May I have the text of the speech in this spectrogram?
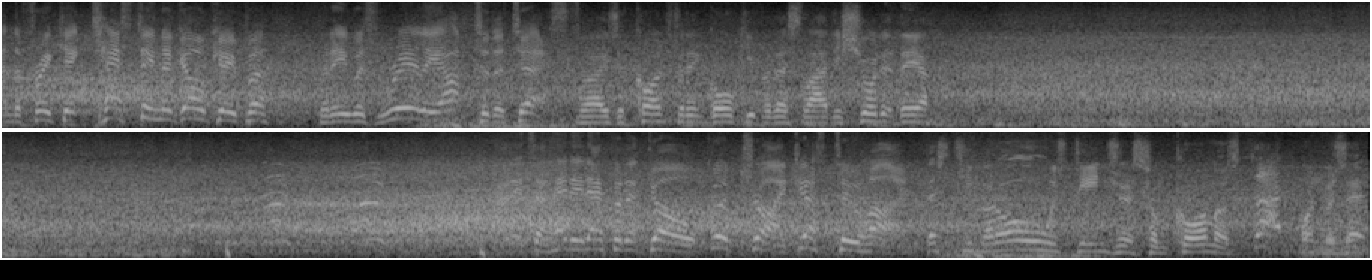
And the free kick testing the goalkeeper, but he was really up to the test. Well, he's a confident goalkeeper, this lad. He showed it there. And it's a headed effort at goal. Good try, just too high. This team are always dangerous from corners. That one was it,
